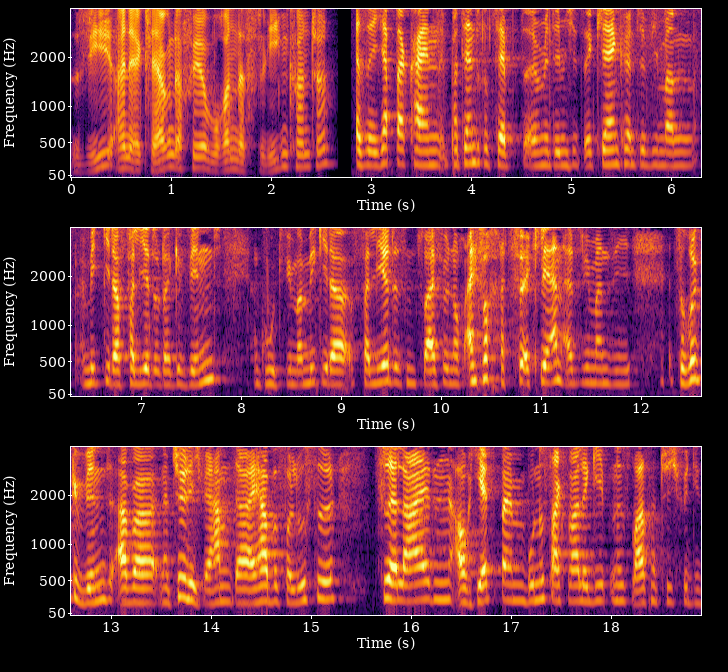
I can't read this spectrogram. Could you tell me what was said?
Sie eine Erklärung dafür, woran das liegen könnte? Also ich habe da kein Patentrezept, äh, mit dem ich jetzt erklären könnte, wie man Mitglieder verliert oder gewinnt. Gut, wie man Mitglieder verliert, ist im Zweifel noch einfacher zu erklären, als wie man sie zurückgewinnt. Aber natürlich, wir haben da herbe Verluste zu erleiden. Auch jetzt beim Bundestagswahlergebnis war es natürlich für die,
